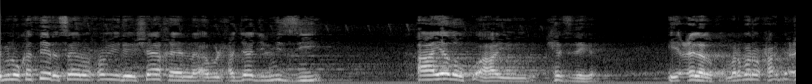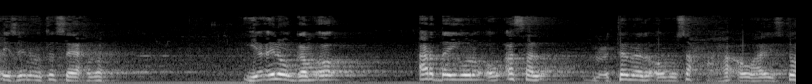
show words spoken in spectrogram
ibnu kaiir isagana wuxuu yidhi sheekheenna abulxajaaj ilmizi aayaduu ku ahaayuu yidhi xifdiga iyo cilalka. Marmar waxaa dhacaysa inuu ta seexdo iyo inuu gam-o ardayguna ou asal muctamada oo musaxaxa ou haysto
